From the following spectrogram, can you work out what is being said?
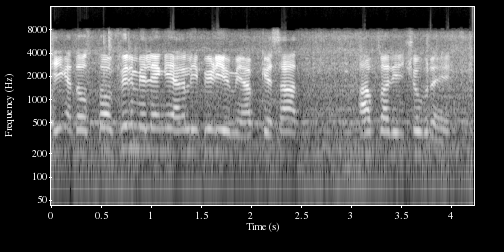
ठीक है दोस्तों, फिर मिलेंगे अगली वीडियो में। आपके साथ, आपका दिन शुभ रहे।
